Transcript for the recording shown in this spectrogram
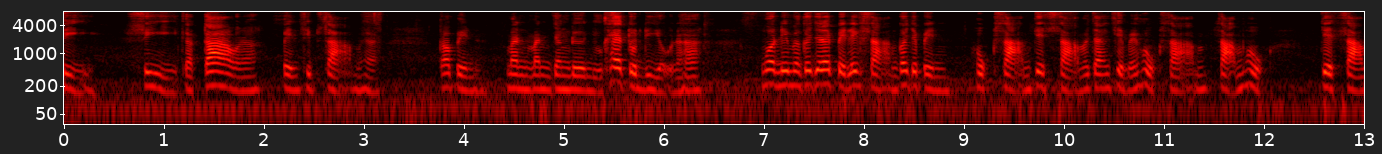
สี่ สี่กับเก้านะ เป็นสิบสามนะคะก็เป็นมันมันยังเดินอยู่แค่ตัวเดียวนะคะ งวดนี้มันก็จะได้เป็นเลขสามก็จะเป็นหกสามเจ็ดสามอาจารย์เขียนไว้หกสามสามหกเจ็ดสาม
